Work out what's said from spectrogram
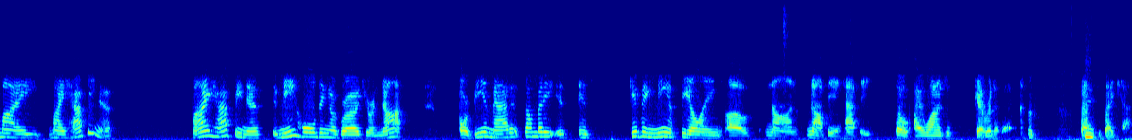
my my happiness. My happiness, me holding a grudge or not or being mad at somebody is is giving me a feeling of non not being happy. So I want to just get rid of it best Mm. as I can.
